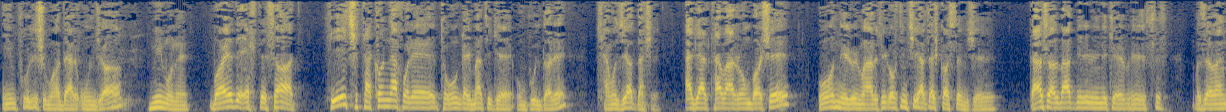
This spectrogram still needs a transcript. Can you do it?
این پول شما در اونجا میمونه. باید اقتصاد هیچ تکن نخوره تو اون قیمتی که اون پول داره کم و زیاد نشه. اگر تورم باشه اون نیروی معرفی گفتیم چی ازش کاسته میشه؟ ده سال بعد میری ببینی که مثلا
